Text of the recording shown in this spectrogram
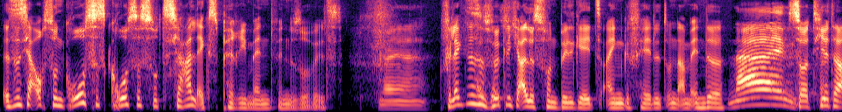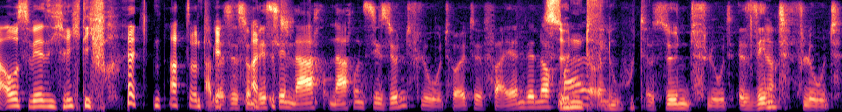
es ist ja auch so ein großes, großes Sozialexperiment, wenn du so willst. Naja. Vielleicht ist also es wirklich alles von Bill Gates eingefädelt und am Ende Nein. sortiert er aus, wer sich richtig verhalten hat. Und Aber es ist so ein bisschen nach, nach uns die Sündflut. Heute feiern wir noch Sündflut. Mal Sündflut. Sintflut.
